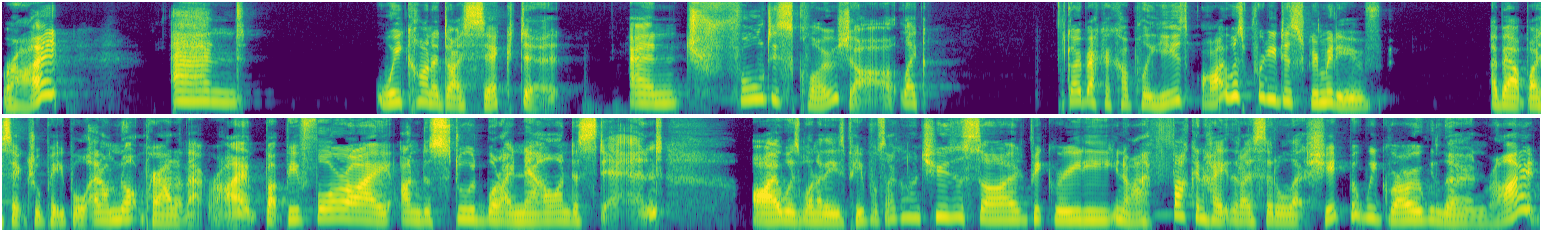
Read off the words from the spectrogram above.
Right. And we kind of dissect it. And full disclosure, like, go back a couple of years, I was pretty discriminative about bisexual people, and I'm not proud of that, right? But before I understood what I now understand, I was one of these people. It's like, oh, choose a side, a bit greedy. You know, I fucking hate that I said all that shit, but we grow, we learn, right?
